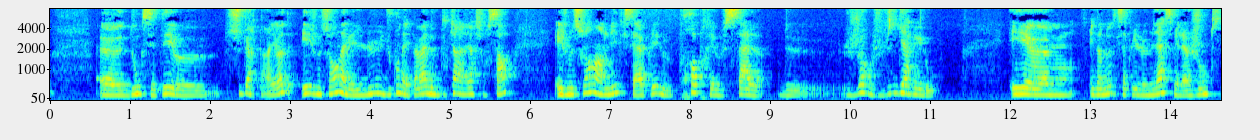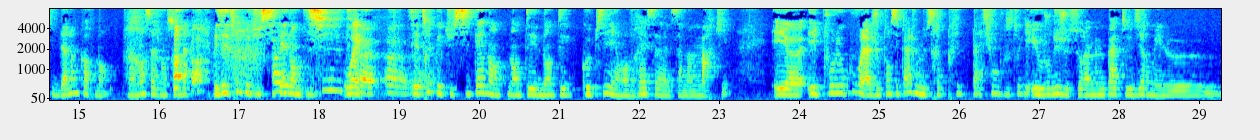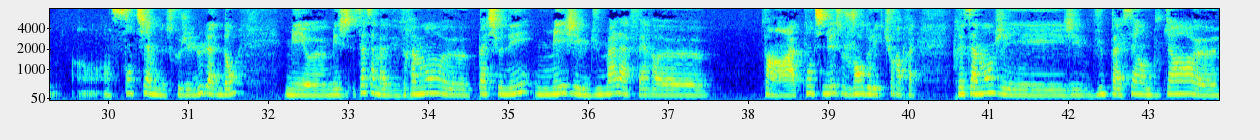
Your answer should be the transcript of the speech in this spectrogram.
Euh, donc c'était euh, super période et je me souviens on avait lu du coup on avait pas mal de bouquins à lire sur ça et je me souviens d'un livre qui s'est appelé Le propre et le sale de Georges Vigarello et, euh, et d'un autre qui s'appelait Le miasme et la jonquille d'Alain Corbin vraiment ça je m'en souviens mais c'est des trucs que tu citais dans titre. Ouais. Ah c'est des trucs que tu citais dans, dans tes, dans tes copies et en vrai ça ça m'a marqué. Et, euh, et pour le coup, voilà, je pensais pas que je me serais pris de passion pour ce truc. Et aujourd'hui, je saurais même pas te dire, mais le un, un centième de ce que j'ai lu là-dedans. Mais, euh, mais ça, ça m'avait vraiment euh, passionné. Mais j'ai eu du mal à faire. euh, Enfin, à continuer ce genre de lecture après. Récemment, j'ai vu passer un bouquin euh,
